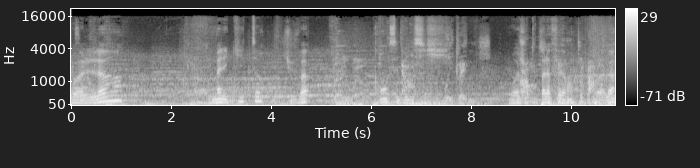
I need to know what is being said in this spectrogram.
Voilà. Malekith, tu vas prendre cette ville ici. Ouais, je vais peut-être pas la faire. Hein. Voilà.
